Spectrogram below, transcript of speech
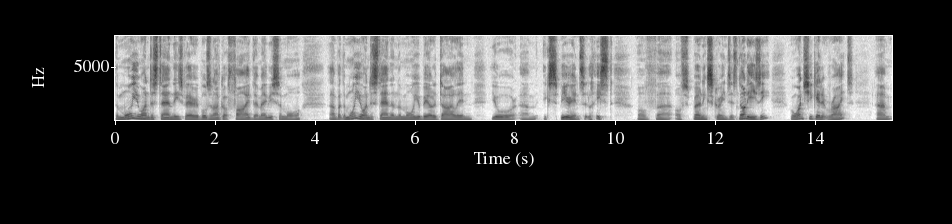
The more you understand these variables, and I've got five, there may be some more, uh, but the more you understand them, the more you'll be able to dial in your um, experience, at least, of uh, of burning screens. It's not easy, but once you get it right um,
